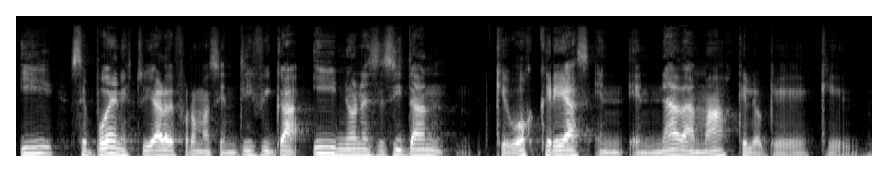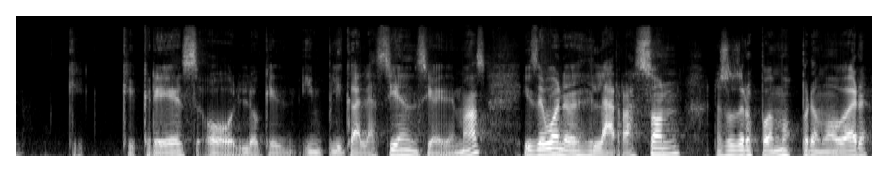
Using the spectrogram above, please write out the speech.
y se pueden estudiar de forma científica y no necesitan que vos creas en, nada más que lo que que crees o lo que implica la ciencia y demás. Y dice, bueno, desde la razón nosotros podemos promover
